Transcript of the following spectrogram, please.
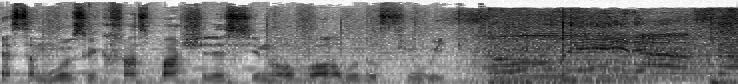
essa música que faz parte desse novo álbum do Phil Wickham.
